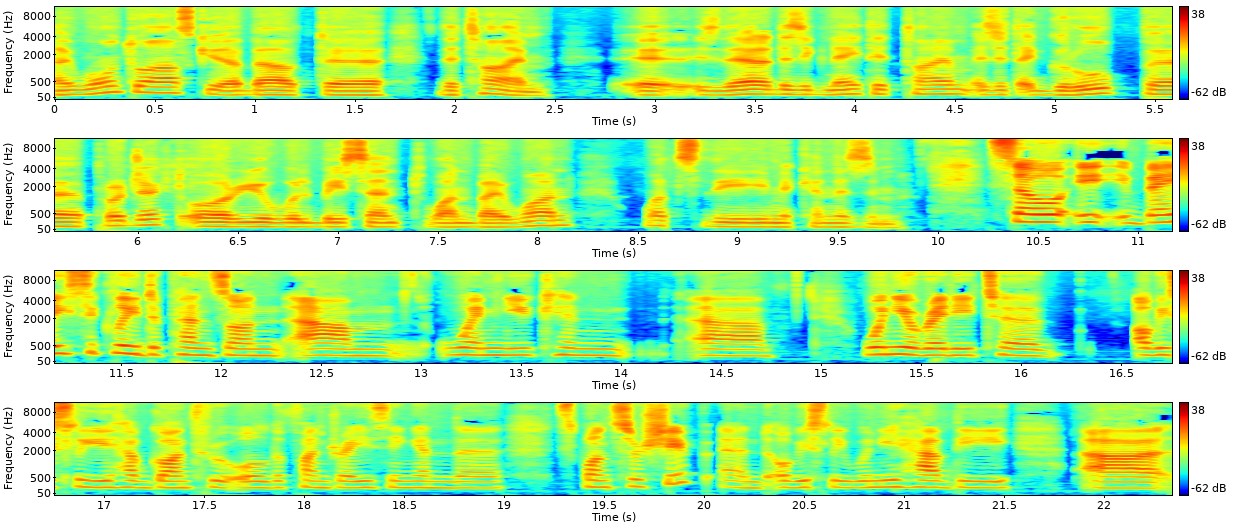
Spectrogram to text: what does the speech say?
I want to ask you about uh, the time. Uh, is there a designated time? Is it a group uh, project or you will be sent one by one? What's the mechanism? So it, basically depends on um, when you can, uh, when you're ready to. Obviously, you have gone through all the fundraising and the sponsorship, and obviously, when you have the uh,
